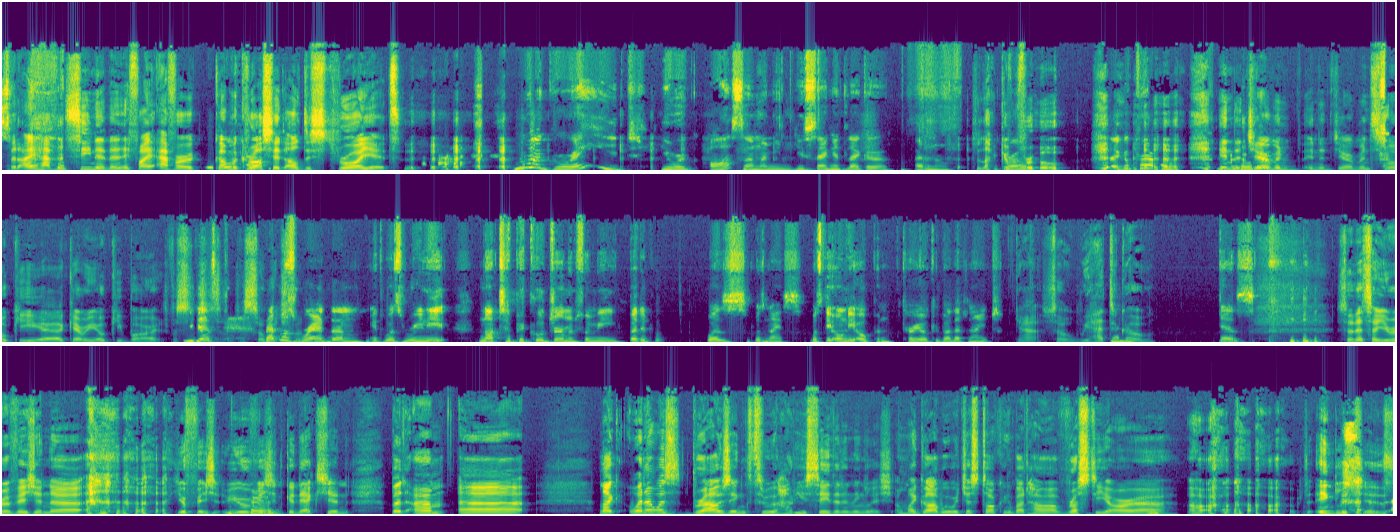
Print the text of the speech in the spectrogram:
But I haven't seen it, and if I ever come across it, I'll destroy it. you were great. You were awesome. I mean, you sang it like a I don't know, like pro. a pro like a pro in the German in the German smoky uh, karaoke bar. It was, yes, it was so that was fun. random. It was really not typical German for me, but it was it was nice. It was the only open karaoke bar that night. Yeah, so we had to go. Yes. so that's a Eurovision uh, Eurovision Eurovision connection, but um uh like when I was browsing through, how do you say that in English? Oh my god, we were just talking about how rusty our, uh, our, our, English is.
